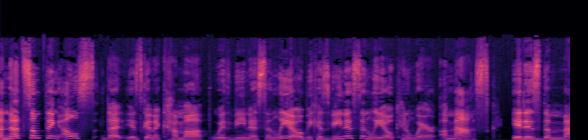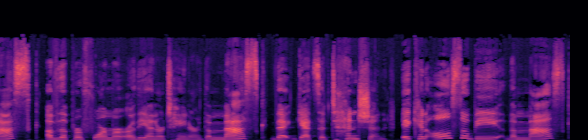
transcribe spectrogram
And that's something else that is going to come up with Venus and Leo because Venus and Leo can wear a mask. It is the mask of the performer or the entertainer, the mask that gets attention. It can also be the mask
